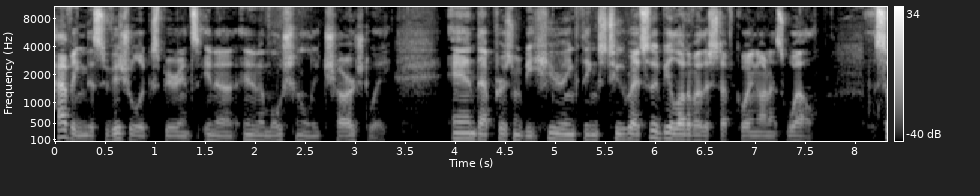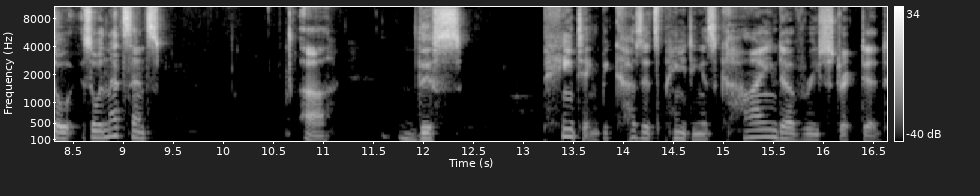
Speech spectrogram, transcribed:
having this visual experience in a in an emotionally charged way, and that person would be hearing things too, right? So there'd be a lot of other stuff going on as well. So so in that sense, uh, this painting, because it's painting, is kind of restricted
